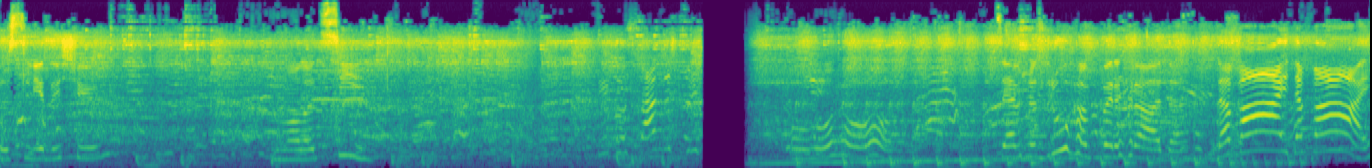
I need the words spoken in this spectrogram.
До слідуючої. Молодці. Ого. Це вже друга переграда. Давай, давай.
